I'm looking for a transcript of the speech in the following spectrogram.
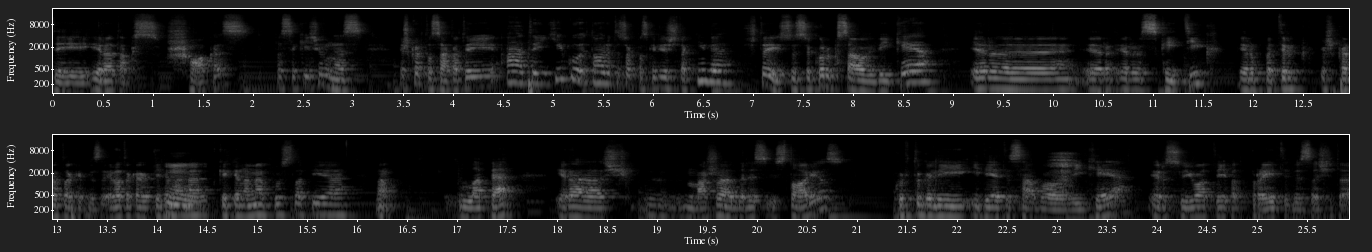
Tai yra toks šokas, pasakyčiau, nes iš karto sako, tai, a, tai jeigu nori tiesiog paskaityti šitą knygą, štai susikurk savo veikėją ir, ir, ir skaityk ir patirk iš karto, kaip jis yra tokia kiekviename, mm. kiekviename puslapyje, na, lape yra š, maža dalis istorijos, kur tu gali įdėti savo veikėją ir su juo taip pat praeiti visą šitą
